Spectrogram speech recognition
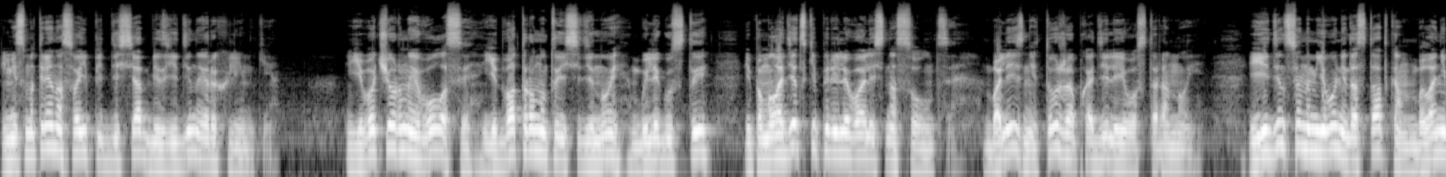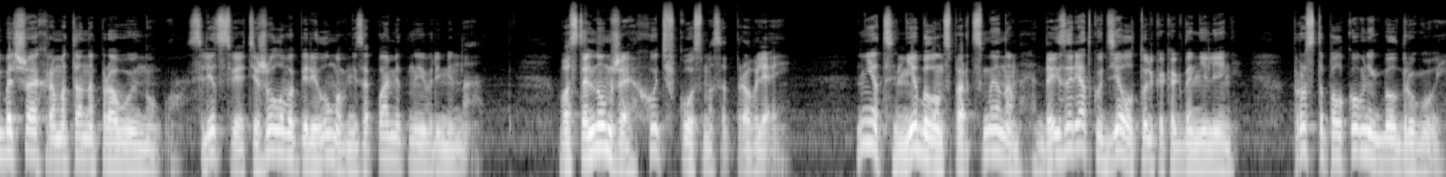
и, несмотря на свои 50 без единой рыхлинки. Его черные волосы, едва тронутые сединой, были густы и по-молодецки переливались на солнце. Болезни тоже обходили его стороной. Единственным его недостатком была небольшая хромота на правую ногу, следствие тяжелого перелома в незапамятные времена. В остальном же хоть в космос отправляй. Нет, не был он спортсменом, да и зарядку делал только когда не лень. Просто полковник был другой,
